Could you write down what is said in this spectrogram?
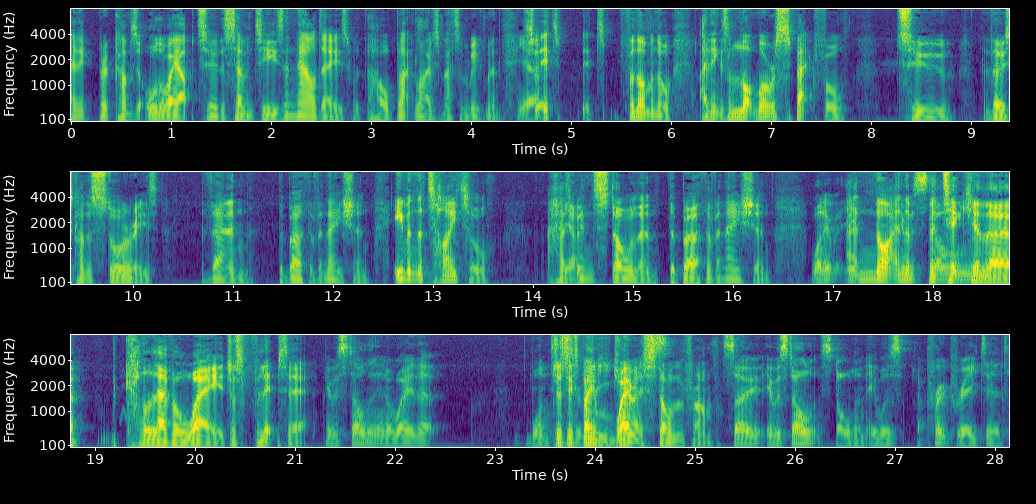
And it comes all the way up to the 70s and nowadays with the whole Black Lives Matter movement. Yeah. So it's it's phenomenal. I think it's a lot more respectful to those kind of stories than the birth of a nation. Even the Mm. title has Yeah. been stolen, the birth of a nation, Well, it, it, not in it a stolen- particular clever way. It just flips it. it was stolen in a way that wanted Just explain where it's stolen from. So it was stole, stolen. It was appropriated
